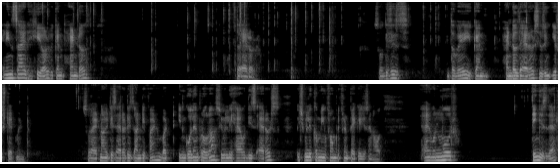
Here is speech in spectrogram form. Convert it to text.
and inside here we can handle the error. So this is the way you can handle the errors using if statement. So right now it is error is undefined but in golang programs you will have these errors which will be coming from different packages and all. And one more thing is that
